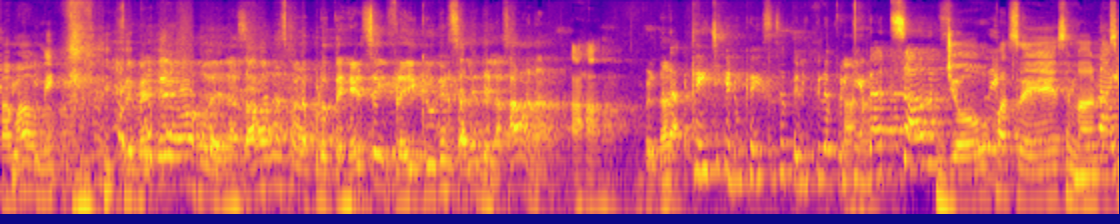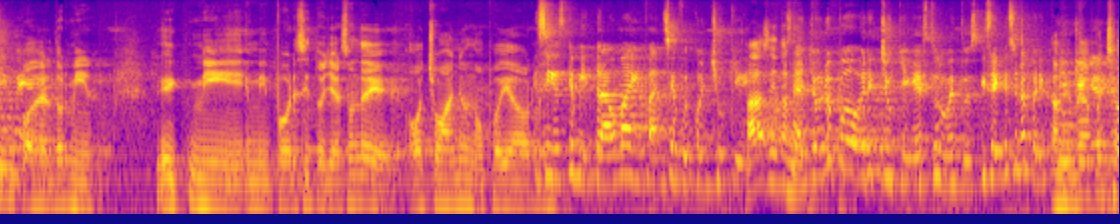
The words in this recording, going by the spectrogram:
Amado mí. se mete debajo de las sábanas para protegerse y Freddy Krueger sale de la sábana, Ajá. ¿verdad? Da- Que dicho que nunca he visto esa película porque Ajá. that sounds. Yo like pasé semanas sin poder dormir. Y mi, mi pobrecito Gerson de 8 años no podía dormir. Sí, es que mi trauma de infancia fue con Chucky. Ah, sí, también. O sea, yo no puedo ver Chucky en estos momentos. Y sé que es una película A mí me da ¿Quién era mucho-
